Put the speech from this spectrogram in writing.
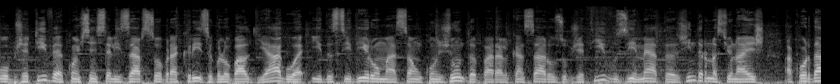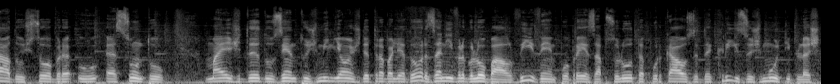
O objetivo é consciencializar sobre a crise global de água e decidir uma ação conjunta para alcançar os objetivos e metas internacionais acordados sobre o assunto. Mais de 200 milhões de trabalhadores a nível global vivem em pobreza absoluta por causa de crises múltiplas,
